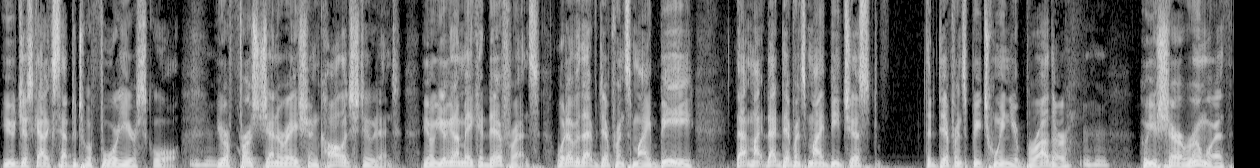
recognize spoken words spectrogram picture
You just got accepted to a four-year school. Mm-hmm. You're a first generation college student. You know you're going to make a difference. Whatever that difference might be that might that difference might be just the difference between your brother who you share a room with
